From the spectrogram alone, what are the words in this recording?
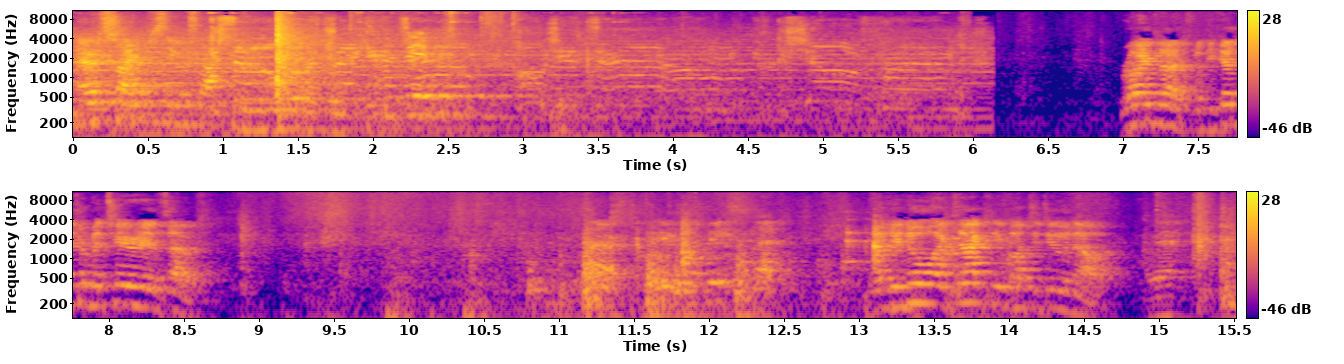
outside to see what's. Right, lads, will you get your materials out? There, you Well, you know exactly what to do now. Yeah.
